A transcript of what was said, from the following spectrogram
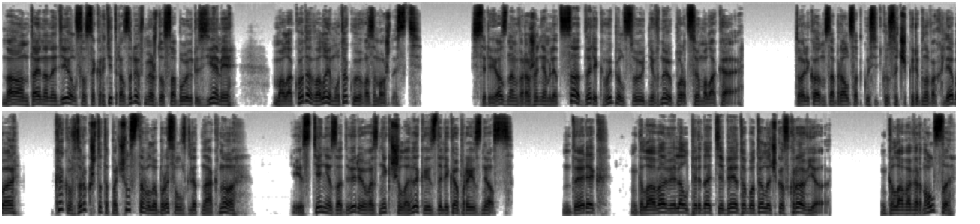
но он тайно надеялся сократить разрыв между собой и друзьями. Молоко давало ему такую возможность. Серьезным выражением лица Дерек выпил свою дневную порцию молока. Только он собрался откусить кусочек грибного хлеба, как вдруг что-то почувствовал и бросил взгляд на окно. Из тени за дверью возник человек и издалека произнес: «Дерек, глава велел передать тебе эту бутылочку с кровью». Глава вернулся?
